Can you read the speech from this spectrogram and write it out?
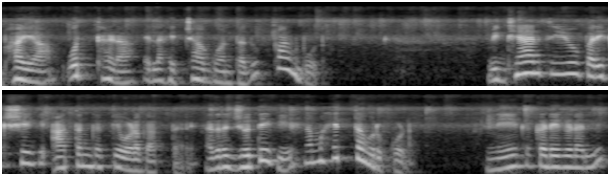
ಭಯ, ಒತ್ತಡ ಎಲ್ಲ ಹೆಚ್ಚಾಗುವಂಥದ್ದು ಕಾಣ್ಬೋದು. ವಿದ್ಯಾರ್ಥಿಯು ಪರೀಕ್ಷೆಗೆ ಆತಂಕಕ್ಕೆ ಒಳಗಾಗ್ತಾರೆ. ಅದರ ಜೊತೆಗೆ ನಮ್ಮ ಹೆತ್ತವರು ಕೂಡ. ಅನೇಕ ಕಡೆಗಳಲ್ಲಿ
